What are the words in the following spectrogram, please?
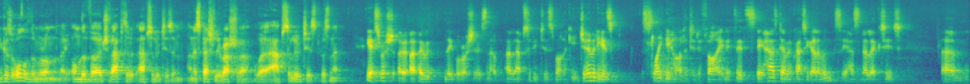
Because all of them were on like on the verge of absolutism, and especially Russia were absolutist, wasn't it? Yes, Russia, I, I would label Russia as an absolutist monarchy. Germany is slightly harder to define. It, it's, it has democratic elements, it has an elected um,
